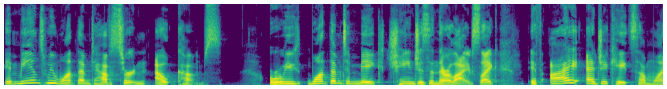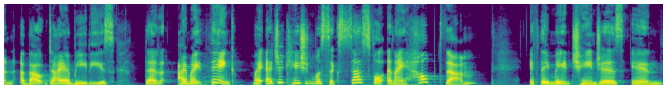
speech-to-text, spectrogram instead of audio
it means we want them to have certain outcomes or we want them to make changes in their lives. Like if I educate someone about diabetes, then I might think my education was successful and I helped them if they made changes in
